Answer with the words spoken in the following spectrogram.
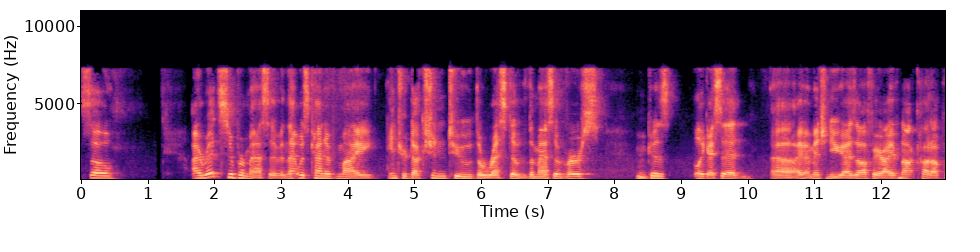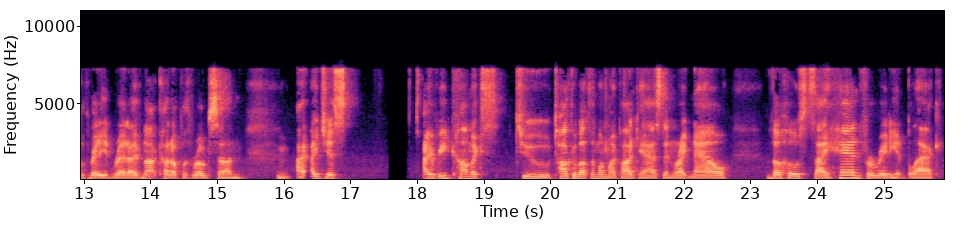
so I read Supermassive, and that was kind of my introduction to the rest of the Massiverse. Because, like I said, uh, I, I mentioned to you guys off air, I have not caught up with Radiant Red. I have not caught up with Rogue Sun. Hmm. I, I just I read comics to talk about them on my podcast, and right now, the hosts I had for Radiant Black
